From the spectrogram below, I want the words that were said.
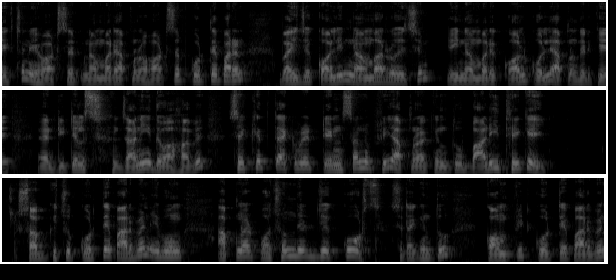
দেখছেন, এই হোয়াটসঅ্যাপ নাম্বারে আপনারা হোয়াটসঅ্যাপ করতে পারেন বা এই যে কলিং নাম্বার রয়েছে, এই নাম্বারে কল করলে আপনাদেরকে ডিটেলস জানিয়ে দেওয়া হবে। সেক্ষেত্রে একেবারে টেনশন ফ্রি আপনারা কিন্তু বাড়ি থেকেই সব কিছু করতে পারবেন এবং আপনার পছন্দের যে কোর্স, সেটা কিন্তু কমপ্লিট করতে পারবেন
